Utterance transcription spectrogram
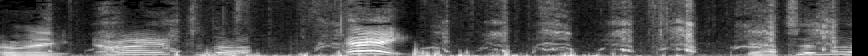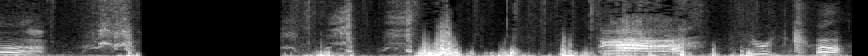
all right, all right, that's enough. Hey, that's enough. Ah, here it comes.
